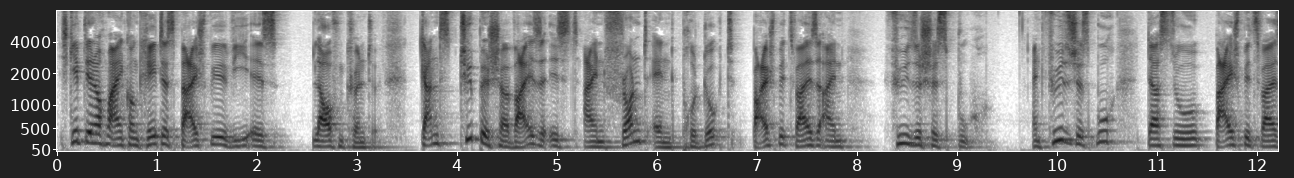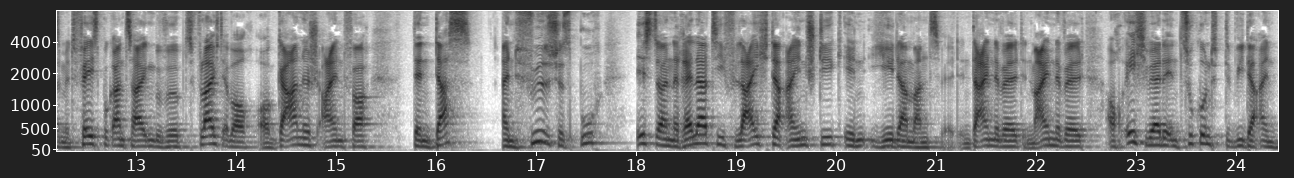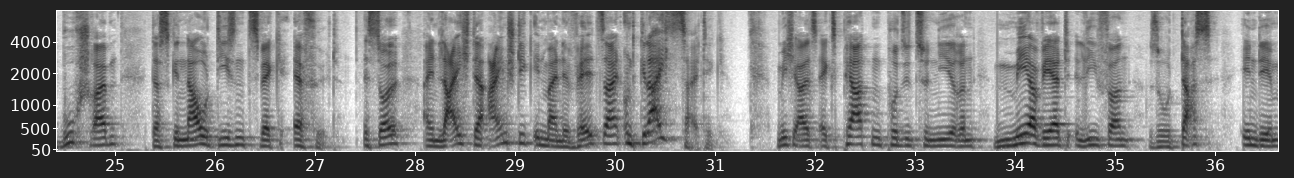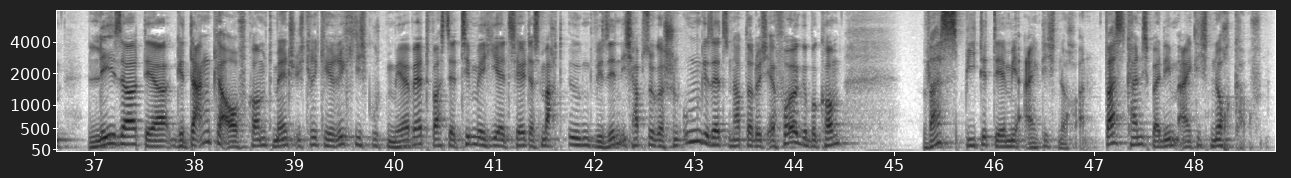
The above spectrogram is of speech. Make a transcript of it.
Ich gebe dir nochmal ein konkretes Beispiel, wie es laufen könnte. Ganz typischerweise ist ein Frontend-Produkt beispielsweise ein physisches Buch. Ein physisches Buch, das du beispielsweise mit Facebook-Anzeigen bewirbst, vielleicht aber auch organisch einfach. Denn das, ein physisches Buch, ist ein relativ leichter Einstieg in jedermanns Welt, in deine Welt, in meine Welt. Auch ich werde in Zukunft wieder ein Buch schreiben, das genau diesen Zweck erfüllt. Es soll ein leichter Einstieg in meine Welt sein und gleichzeitig mich als Experten positionieren, Mehrwert liefern, sodass in dem Leser der Gedanke aufkommt, Mensch, ich kriege hier richtig guten Mehrwert, was der Tim mir hier erzählt, das macht irgendwie Sinn, ich habe sogar schon umgesetzt und habe dadurch Erfolge bekommen. Was bietet der mir eigentlich noch an? Was kann ich bei dem eigentlich noch kaufen?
